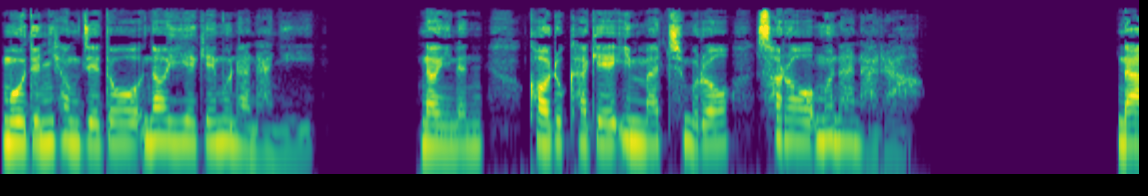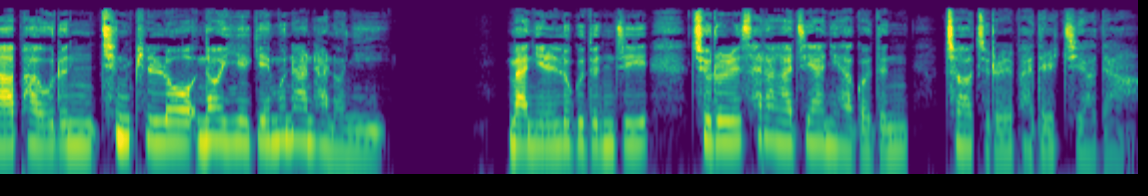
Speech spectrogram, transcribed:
모든 형제도 너희에게 무난하니 너희는 거룩하게 입맞춤으로 서로 무난하라. 나 바울은 친필로 너희에게 무난하노니 만일 누구든지 주를 사랑하지 아니하거든 저주를 받을지어다.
